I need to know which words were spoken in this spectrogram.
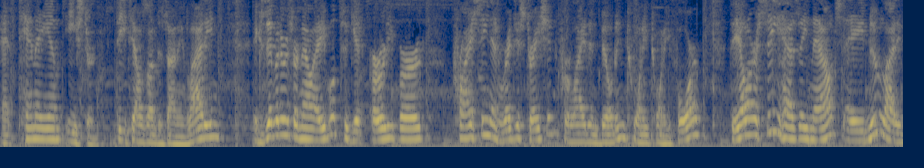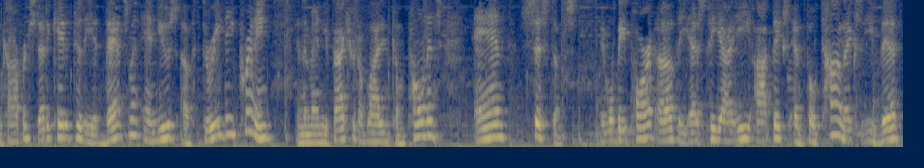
at 10 a.m. Eastern. Details on designing lighting. Exhibitors are now able to get early bird pricing and registration for Light and Building 2024. The LRC has announced a new lighting conference dedicated to the advancement and use of 3D printing in the manufacturing of lighting components and systems. It will be part of the SPIE Optics and Photonics event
